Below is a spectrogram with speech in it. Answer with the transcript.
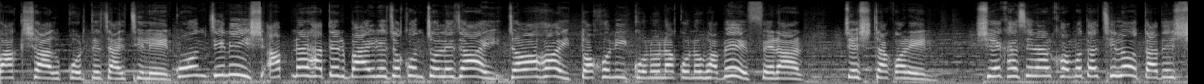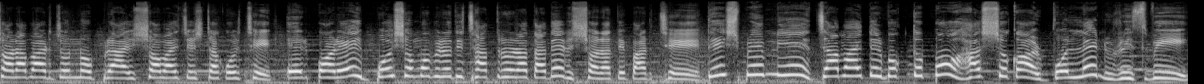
বাকশাল করতে চাইছিলেন। কোন জিনিস আপনার হাতের বাইরে যখন চলে যায়, যাওয়া হয়, তখনই কোনো না কোনোভাবে ফেরার চেষ্টা করেন। শেখ হাসিনার ক্ষমতা ছিল তাদের সরাবার জন্য প্রায় সবাই চেষ্টা করছে। এরপরেই বৈষম্য বিরোধী ছাত্ররা তাদের সরাতে পারছে। দেশপ্রেম নিয়ে জামায়াতের বক্তব্য হাস্যকর, বললেন রিজভি।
